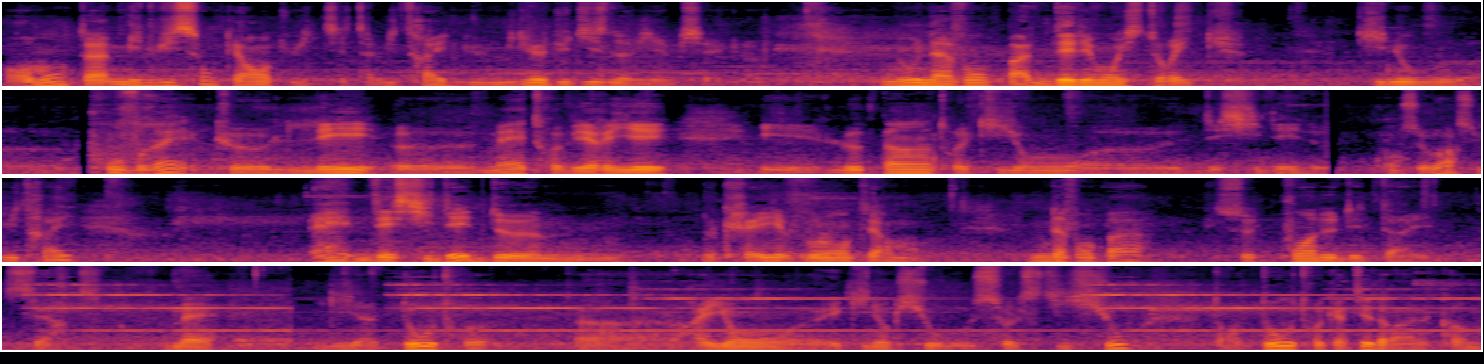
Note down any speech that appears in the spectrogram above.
remonte à 1848. C'est un vitrail du milieu du 19e siècle. Nous n'avons pas d'éléments historiques qui nous euh, prouveraient que les euh, maîtres verriers et le peintre qui ont euh, décidé de concevoir ce vitrail aient décidé de, de créer volontairement. Nous n'avons pas ce point de détail, certes, mais il y a d'autres rayons équinoxiaux ou solsticiaux dans d'autres cathédrales, comme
